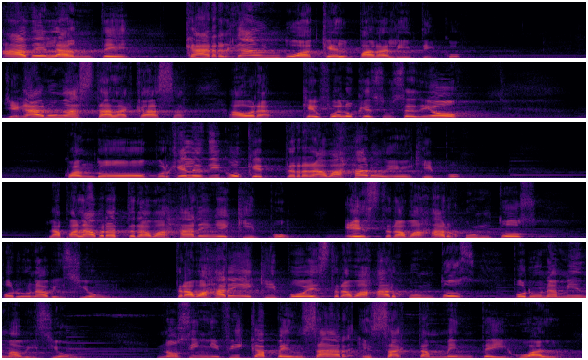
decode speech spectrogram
adelante, cargando a aquel paralítico. Llegaron hasta la casa. Ahora, ¿qué fue lo que sucedió? Cuando, ¿por qué les digo que trabajaron en equipo? La palabra trabajar en equipo es trabajar juntos por una visión. Trabajar en equipo es trabajar juntos por una misma visión. No significa pensar exactamente igual.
